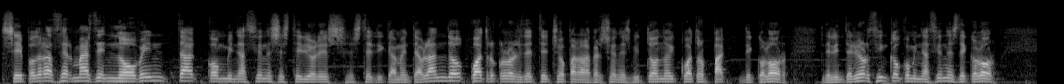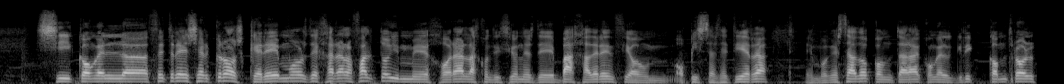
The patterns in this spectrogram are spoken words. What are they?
Se podrá hacer más de 90 combinaciones exteriores estéticamente hablando, cuatro colores de techo para las versiones bitono y cuatro pack de color. Del interior, cinco combinaciones de color. Si con el eh, C3 Aircross queremos dejar al asfalto y mejorar las condiciones de baja adherencia o, pistas de tierra en buen estado, contará con el Grip Control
